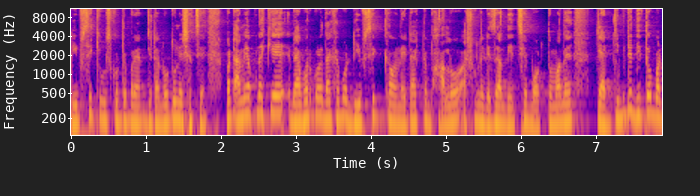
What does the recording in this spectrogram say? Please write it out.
ডিপসিক ইউজ করতে পারেন, যেটা নতুন এসেছে। বাট আমি আপনাকে ব্যবহার করে দেখাবো ডিপসিক কারণ। এটা একটা ভালো আসলে রেজাল্ট দিচ্ছে বর্তমানে। চ্যাট জিপিটি দিত বাট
